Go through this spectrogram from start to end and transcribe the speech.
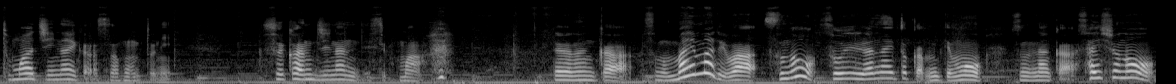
友達いないからさ本当に。そういう感じなんですよ。まあ。だからなんかその前まではそのそういう占いとか見てもそのなんか最初の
